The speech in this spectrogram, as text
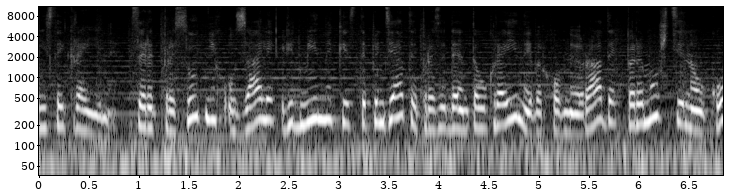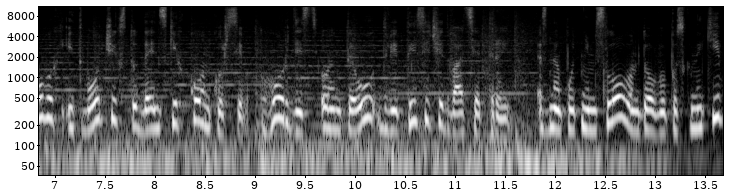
міста й країни. Серед присутніх у залі відмінники, стипендіати президента України і Верховної Ради, переможці наукових і творчих студентських конкурсів, гордість ОНТУ 2023 З напутнім словом до випускників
